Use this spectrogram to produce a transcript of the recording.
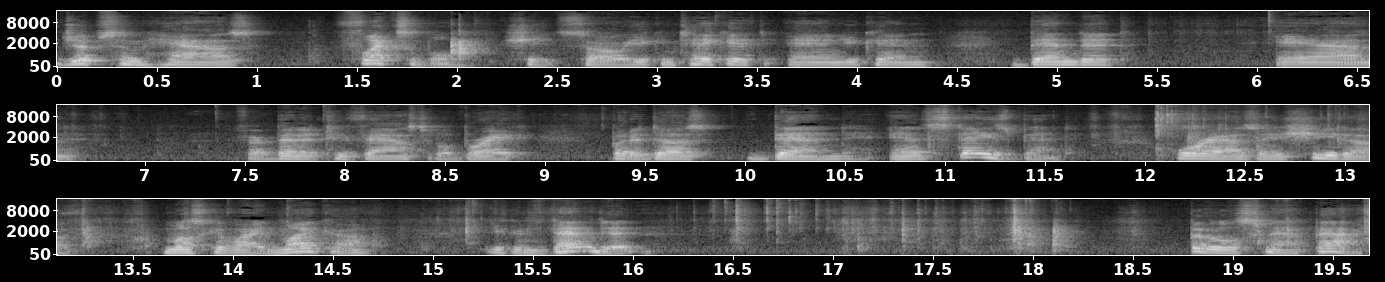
gypsum has flexible sheets. So you can take it and you can bend it and if I bend it too fast it'll break. But it does bend and it stays bent. Whereas a sheet of muscovite mica, you can bend it, but it'll snap back.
